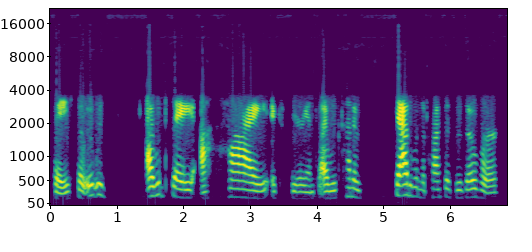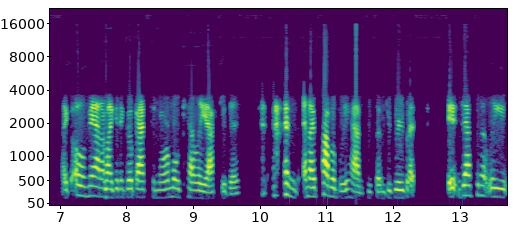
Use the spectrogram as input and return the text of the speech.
space. So it was, I would say, a high experience. I was kind of sad when the process was over. Like, oh man, am I going to go back to normal Kelly after this? And and I probably have to some degree, but it definitely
